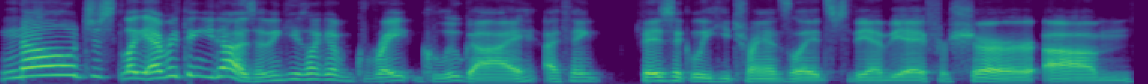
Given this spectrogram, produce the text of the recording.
No, just like everything he does. I think he's like a great glue guy. I think physically he translates to the NBA for sure. Um,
